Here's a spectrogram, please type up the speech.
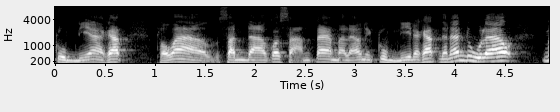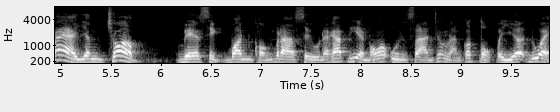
กลุ่มนี้ครับ เพราะว่าซันดาวก็ 3 แต้มมาแล้วในกลุ่มนี้นะครับ ดังนั้นดูแล้วแม่ยังชอบ เบสิกบอลของบราซิลนะครับที่เห็นมองว่าอุนซานช่วงหลังก็ตกไปเยอะด้วย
